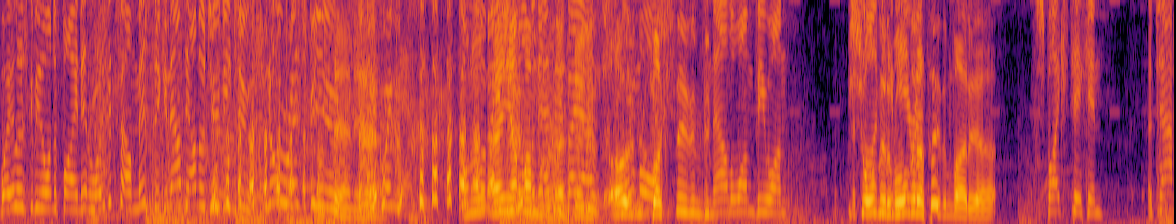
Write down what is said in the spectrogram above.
Whaler's gonna be the one to find it. Logan's found Mystic and now down to 2v2. No res for you. Nasıl yani ya? A quick Onu ben confirmation yapmam on the bunu Nether ben söyleyeyim. Beyaz. No Abi more. baksaydın bir, Now the 1v1. bir The shoulder time you can hear molder it. ataydın bari ya. Spikes ticking. A tap.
